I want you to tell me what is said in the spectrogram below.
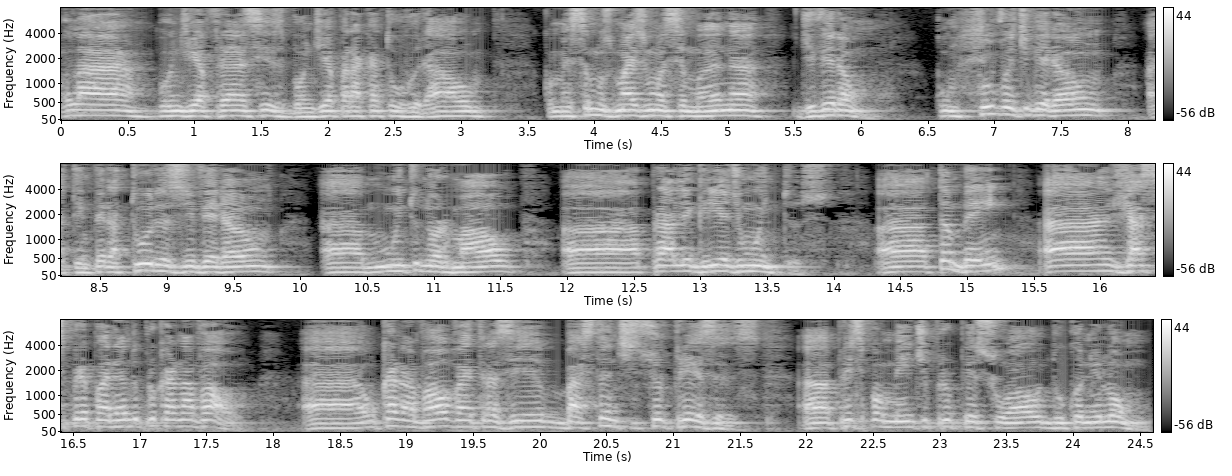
Olá, bom dia Francis, bom dia Paracatu Rural. Começamos mais uma semana de verão, com chuvas de verão, a temperaturas de verão uh, muito normal, uh, para a alegria de muitos. Uh, também uh, já se preparando para o carnaval. o carnaval vai trazer bastante surpresas, principalmente para o pessoal do Conilon.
